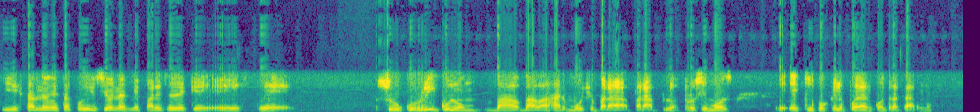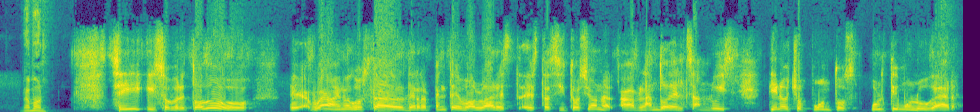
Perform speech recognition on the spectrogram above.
y estando en estas posiciones me parece de que este su currículum va, a bajar mucho para, para los próximos eh, equipos que lo puedan contratar, ¿no? Ramón. Sí, y sobre todo eh, bueno, a mí me gusta de repente evaluar esta, situación, hablando del San Luis. Tiene ocho puntos, último lugar.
